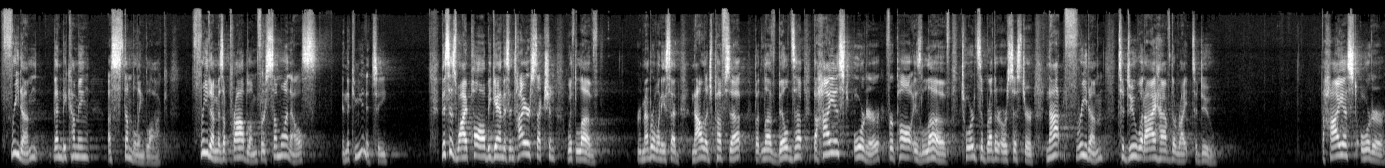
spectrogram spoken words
Freedom then becoming a stumbling block. Freedom is a problem for someone else in the community. This is why Paul began this entire section with love. Remember when he said, Knowledge puffs up, but love builds up? The highest order for Paul is love towards a brother or sister, not freedom to do what I have the right to do. The highest order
